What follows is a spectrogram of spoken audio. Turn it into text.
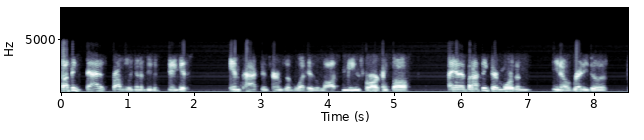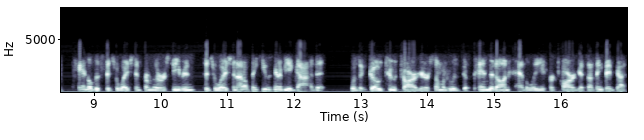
so I think that is probably going to be the biggest impact in terms of what his loss means for Arkansas. And, but I think they're more than you know ready to handle the situation from the receiving situation. I don't think he was going to be a guy that was a go-to target or someone who was depended on heavily for targets. I think they've got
